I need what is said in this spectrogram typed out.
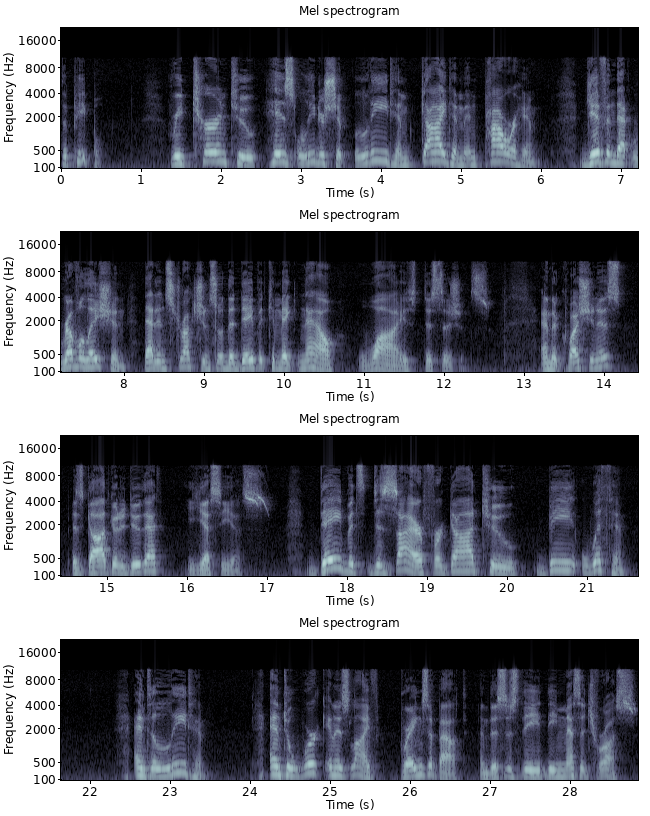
the people return to his leadership, lead him, guide him, empower him, give him that revelation, that instruction, so that David can make now wise decisions. And the question is is God going to do that? Yes, he is. David's desire for God to be with him and to lead him and to work in his life brings about, and this is the, the message for us,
